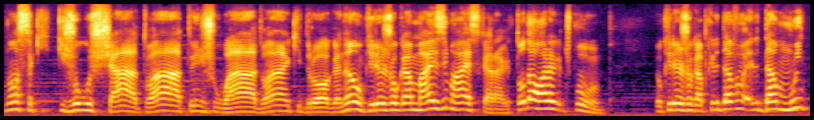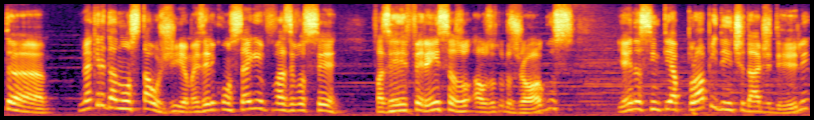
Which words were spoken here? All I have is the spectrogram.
nossa, que, que jogo chato, ah, tô enjoado, ah, que droga. Não, eu queria jogar mais e mais, cara. Toda hora, tipo, eu queria jogar, porque ele, dava, ele dá muita. Não é que ele dá nostalgia, mas ele consegue fazer você fazer referência aos, aos outros jogos e ainda assim ter a própria identidade dele,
